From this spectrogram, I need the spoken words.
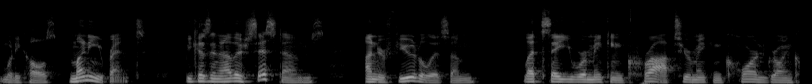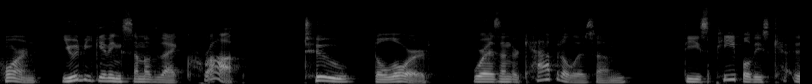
what he calls money rent, because in other systems under feudalism, let's say you were making crops, you were making corn, growing corn, you would be giving some of that crop to the Lord. Whereas under capitalism, these people, these uh,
